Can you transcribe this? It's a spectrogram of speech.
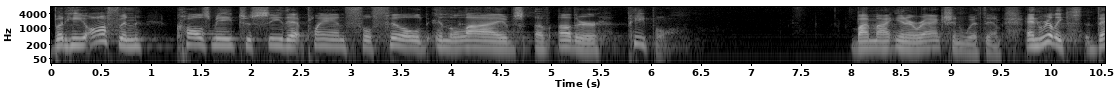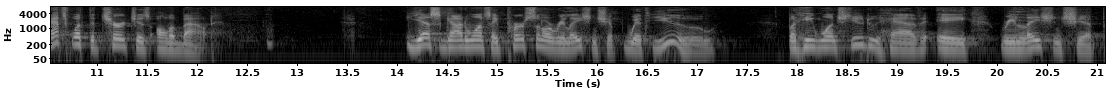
but he often calls me to see that plan fulfilled in the lives of other people by my interaction with them. And really, that's what the church is all about. Yes, God wants a personal relationship with you, but He wants you to have a relationship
